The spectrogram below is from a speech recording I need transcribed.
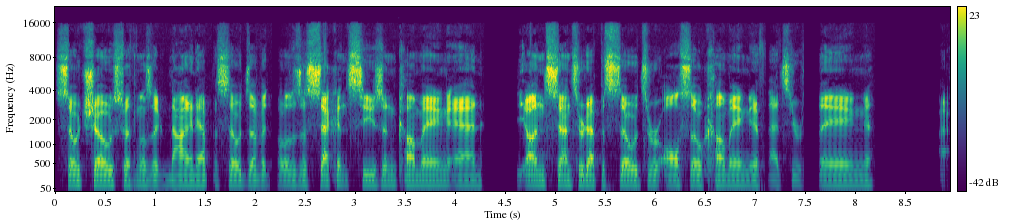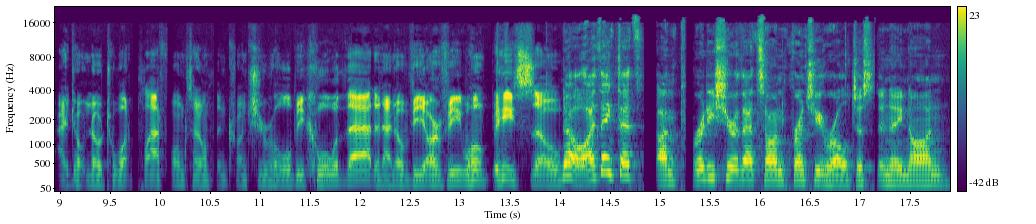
so chose So I think there's like nine episodes of it, but there's a second season coming, and the uncensored episodes are also coming if that's your thing. I, don't know to what platform because I don't think Crunchyroll will be cool with that, and I know VRV won't be. So no, I think that's. I'm pretty sure that's on Crunchyroll, just in a non.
